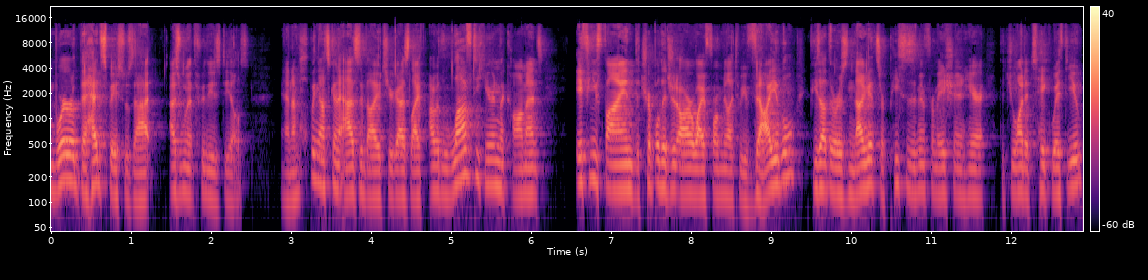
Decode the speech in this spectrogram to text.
and where the headspace was at as we went through these deals. And I'm hoping that's gonna add some value to your guys' life. I would love to hear in the comments if you find the triple digit ROI formula to be valuable, if you thought there was nuggets or pieces of information in here that you want to take with you.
